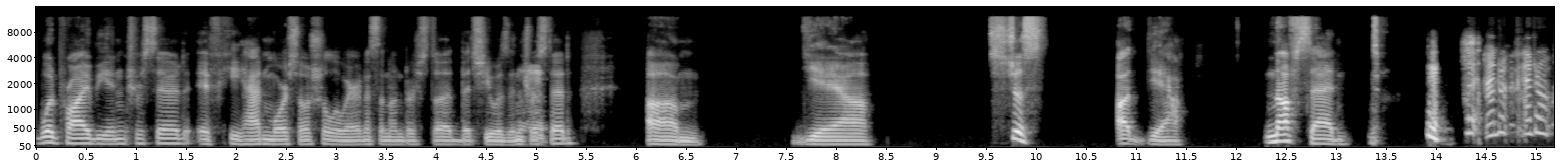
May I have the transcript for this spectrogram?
would probably be interested if he had more social awareness and understood that she was interested. Um, yeah, it's just, uh, yeah. Enough said. I I don't I don't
